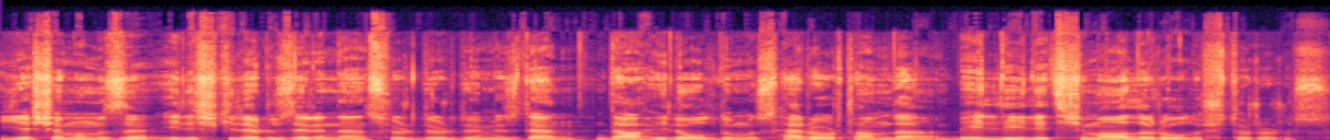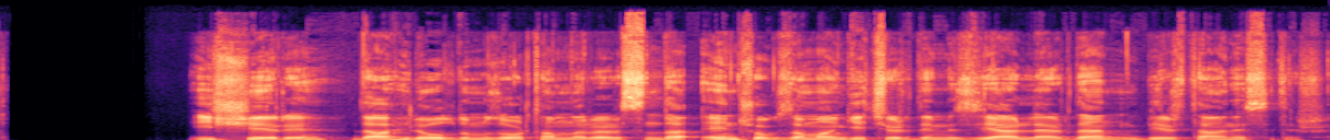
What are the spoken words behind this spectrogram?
Yaşamımızı ilişkiler üzerinden sürdürdüğümüzden dahil olduğumuz her ortamda belli iletişim ağları oluştururuz. İş yeri, dahil olduğumuz ortamlar arasında en çok zaman geçirdiğimiz yerlerden bir tanesidir.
